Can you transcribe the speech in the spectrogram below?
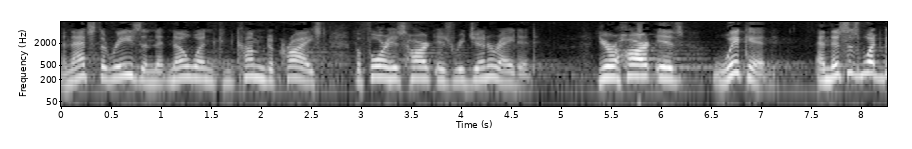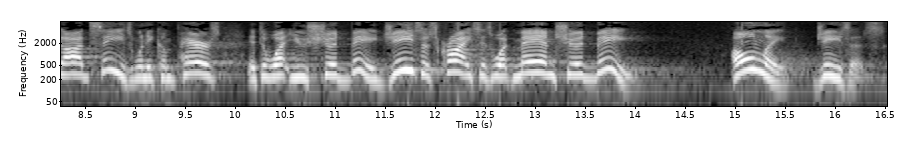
And that's the reason that no one can come to Christ before his heart is regenerated. Your heart is wicked. And this is what God sees when He compares it to what you should be. Jesus Christ is what man should be. Only Jesus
